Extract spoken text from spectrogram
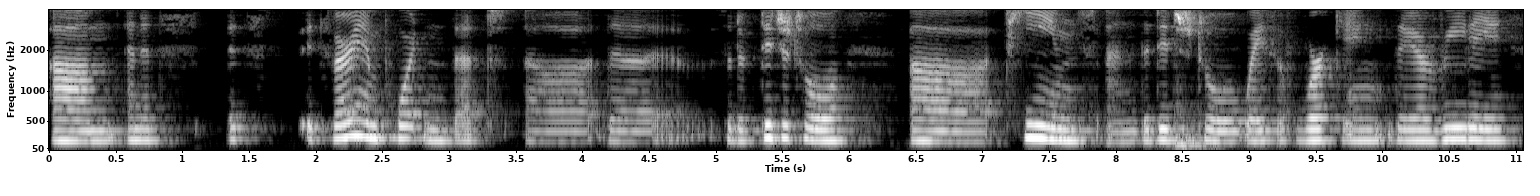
Um, and it's it's it's very important that uh, the sort of digital uh, teams and the digital ways of working they are really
